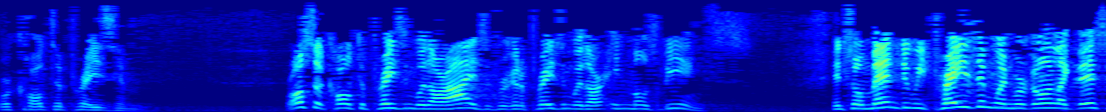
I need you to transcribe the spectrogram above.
we're called to praise Him. We're also called to praise Him with our eyes if we're going to praise Him with our inmost beings. And so, men, do we praise Him when we're going like this?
